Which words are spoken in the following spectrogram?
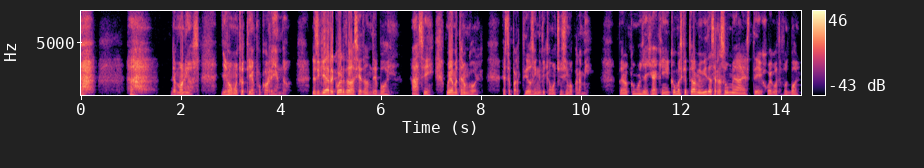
Ah, ah, demonios, llevo mucho tiempo corriendo. Ni siquiera recuerdo hacia dónde voy. Ah, sí, voy a meter un gol. Este partido significa muchísimo para mí. Pero ¿cómo llegué aquí? ¿Cómo es que toda mi vida se resume a este juego de fútbol?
